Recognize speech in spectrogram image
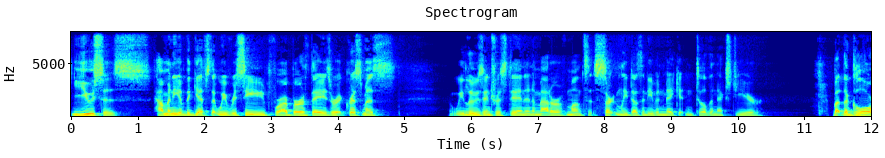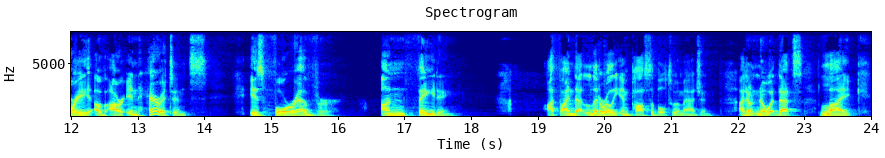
uses. How many of the gifts that we've received for our birthdays or at Christmas we lose interest in in a matter of months? It certainly doesn't even make it until the next year. But the glory of our inheritance is forever, unfading. I find that literally impossible to imagine. I don't know what that's like.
